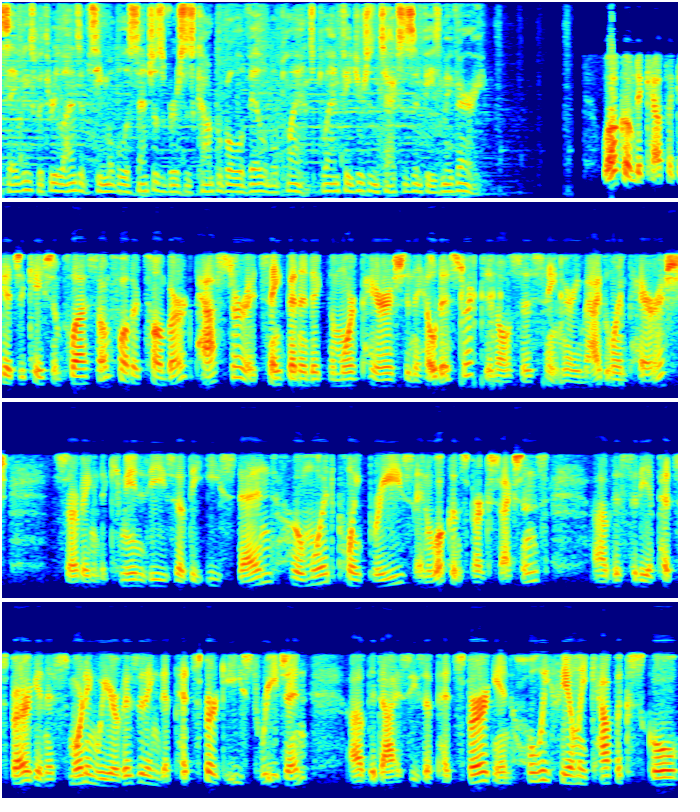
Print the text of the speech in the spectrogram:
savings with 3 lines of T-Mobile Essentials versus comparable available plans. Plan features and taxes and fees may vary. Welcome to Catholic Education Plus. I'm Father Tom Burke, pastor at St. Benedict the Moor Parish in the Hill District and also St. Mary Magdalene Parish serving the communities of the East End, Homewood, Point Breeze, and Wilkinsburg sections of the city of Pittsburgh. And this morning we are visiting the Pittsburgh East region of the Diocese of Pittsburgh in Holy Family Catholic School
